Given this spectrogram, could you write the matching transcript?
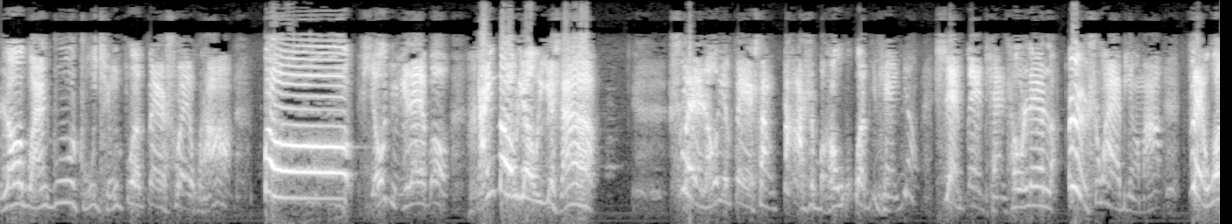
老关主朱清坐在帅府堂。报，小军来报，喊到了一声：“帅老爷在上，大事不好，祸比天降。现在天朝来了二十万兵马，在我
